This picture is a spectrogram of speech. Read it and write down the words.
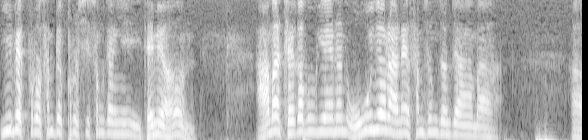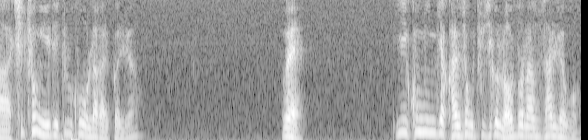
200% 300%씩 성장이 되면 아마 제가 보기에는 5년 안에 삼성전자 아마 아, 시총 1위 뚫고 올라갈걸요. 왜? 이 국민기업 관성 주식을 너도나도 살려고.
